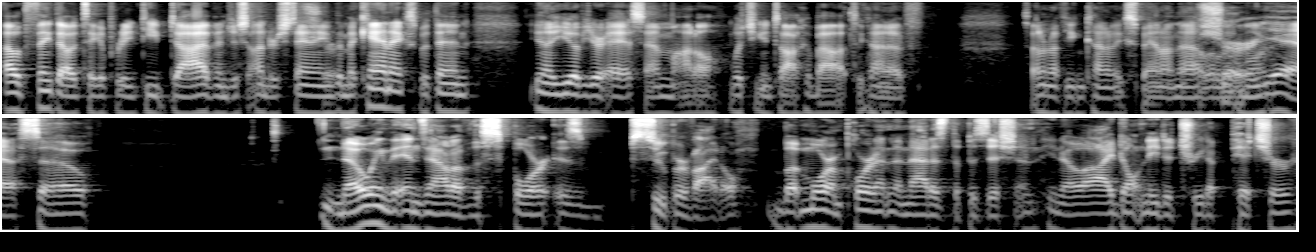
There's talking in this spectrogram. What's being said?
I would think that would take a pretty deep dive in just understanding Sure. the mechanics, but then you know you have your ASM model, which you can talk about to kind of. So I don't know if you can kind of expand on that a little sure bit more. yeah so knowing the ins and out of the sport is super vital but more important than that is the position you know i don't need to treat a pitcher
